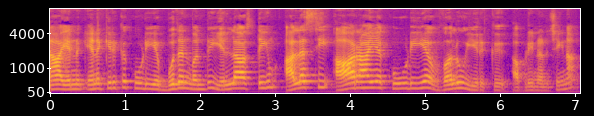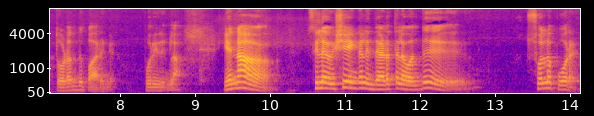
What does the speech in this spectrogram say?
நான் எனக்கு எனக்கு இருக்கக்கூடிய புதன் வந்து எல்லாத்தையும் அலசி ஆராயக்கூடிய வலு இருக்குது அப்படின்னு நினச்சிங்கன்னா தொடர்ந்து பாருங்கள் புரியுதுங்களா? ஏன்னா சில விஷயங்கள் இந்த இடத்துல வந்து சொல்ல போகிறேன்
